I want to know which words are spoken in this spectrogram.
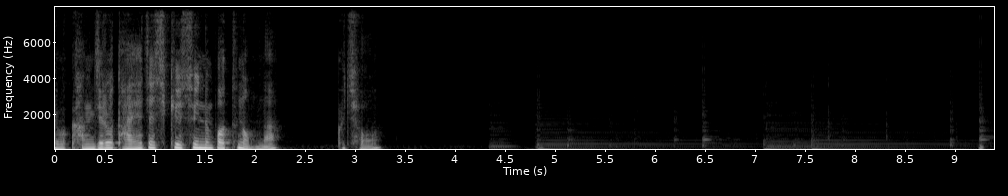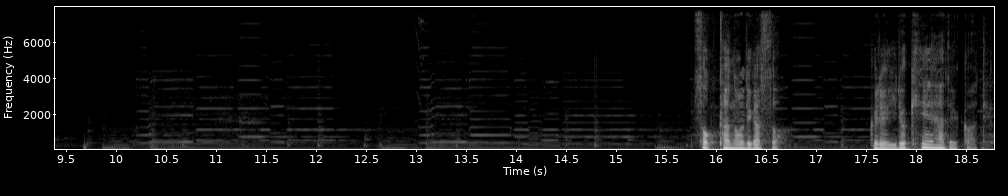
이거 강제로 다 해제시킬 수 있는 버튼 없나? 그쵸? 석탄 어디 갔어? 그래 이렇게 해야 될 것 같아요.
